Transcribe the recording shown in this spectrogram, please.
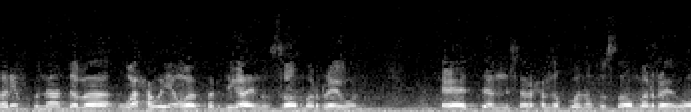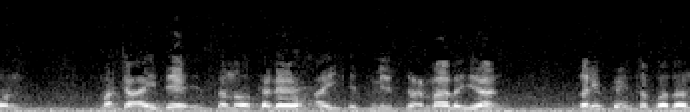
Qariibkuna haddaba waxa weeyaan waa fardiga aynu soo marray uun. Ee sidan sharxu nuqbada ku soo marray uun. Marka ay dee isan oo kale ay ismi isticmaalayaan. Qariibka inta badan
